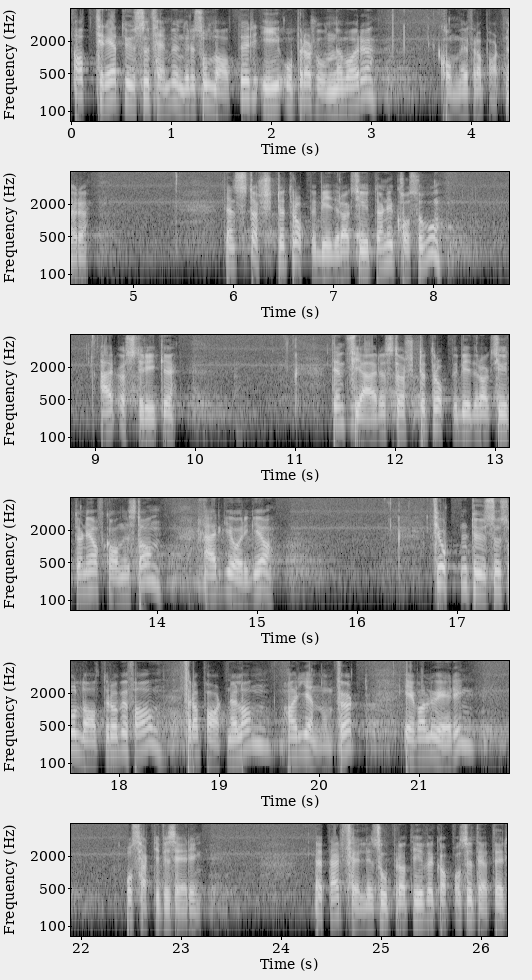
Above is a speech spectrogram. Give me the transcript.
at 3500 soldater i operasjonene våre kommer fra partnere. Den største troppebidragsyteren i Kosovo er Østerrike. Den fjerde største troppebidragsyteren i Afghanistan er Georgia. 14 000 soldater og befal fra partnerland har gjennomført evaluering og sertifisering. Dette er fellesoperative kapasiteter.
